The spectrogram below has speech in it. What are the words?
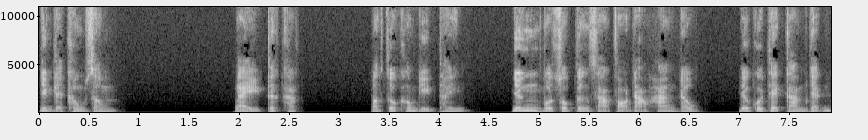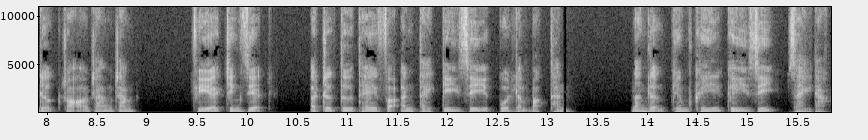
nhưng lại không giống. Ngày tức khắc, mặc dù không nhìn thấy, nhưng một số cường giả võ đạo hàng đầu đều có thể cảm nhận được rõ ràng rằng phía chính diện, ở trước tư thế và ấn tay kỳ dị của Lâm Bắc Thần, năng lượng kiếm khí kỳ dị dày đặc.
